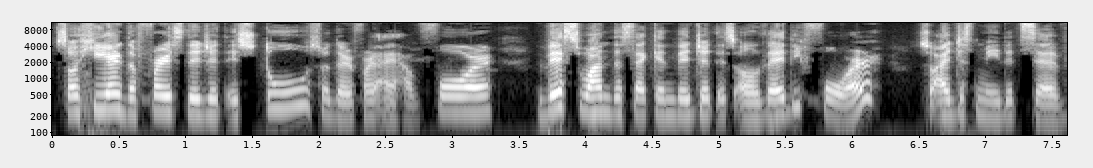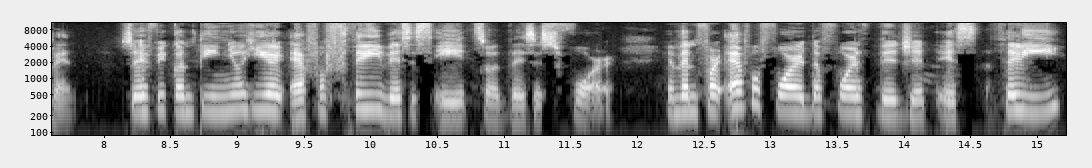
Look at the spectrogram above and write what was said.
So here the first digit is 2, so therefore I have 4. This one, the second digit is already 4, so I just made it 7. So if we continue here, f of 3, this is 8, so this is 4. And then for f of 4, the fourth digit is 3,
